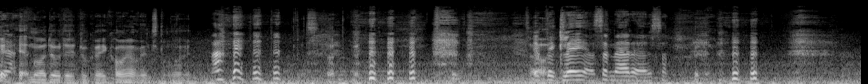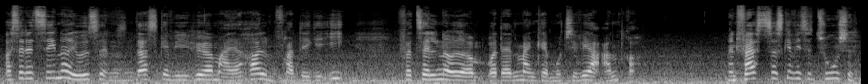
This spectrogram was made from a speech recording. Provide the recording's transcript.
Ja. Ja, nu er det jo det. Du kan ikke højre og venstre. Nej. Jeg beklager, sådan er det altså. og så lidt senere i udsendelsen, der skal vi høre Maja Holm fra DGI fortælle noget om, hvordan man kan motivere andre. Men først så skal vi til Tuse.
